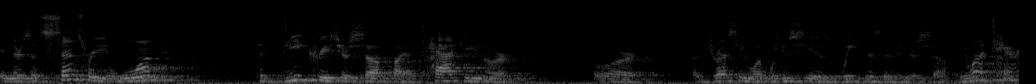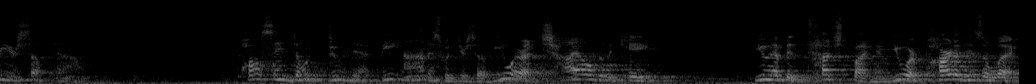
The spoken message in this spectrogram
and there's a sense where you want to decrease yourself by attacking or, or addressing what you see as weaknesses in yourself. You want to tear yourself down. Paul's saying, don't do that. Be honest with yourself. You are a child of the king. You have been touched by him. You are part of his elect.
